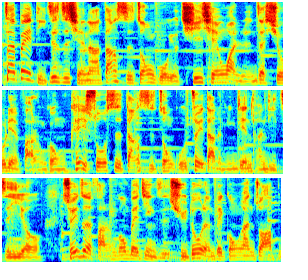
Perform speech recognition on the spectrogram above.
在被抵制之前呢，当时中国有七千万人在修炼法轮功，可以说是当时中国最大的民间团体之一哦。随着法轮功被禁止，许多人被公安抓捕。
